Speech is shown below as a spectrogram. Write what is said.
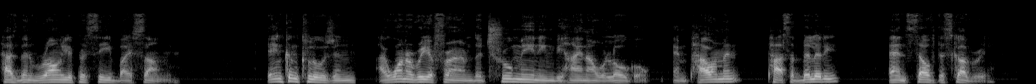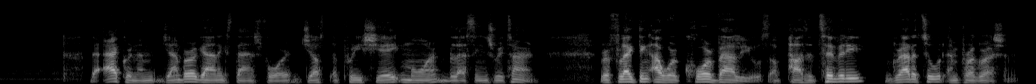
has been wrongly perceived by some. In conclusion, I want to reaffirm the true meaning behind our logo empowerment, possibility, and self discovery. The acronym Jambr Organic stands for Just Appreciate More, Blessings Return, reflecting our core values of positivity, gratitude, and progression.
